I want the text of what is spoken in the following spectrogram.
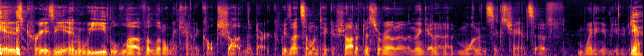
it is crazy, and we love a little mechanic called shot in the dark. We let someone take a shot of Disaronno and then get a one in six chance of winning immunity. Yeah.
